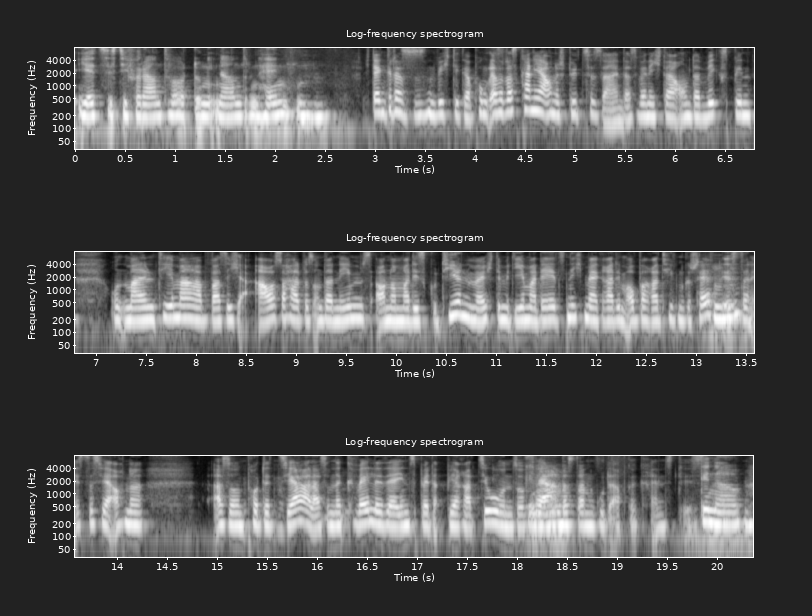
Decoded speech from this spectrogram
jetzt ist die Verantwortung in anderen Händen. Mhm denke, das ist ein wichtiger Punkt. Also das kann ja auch eine Stütze sein, dass wenn ich da unterwegs bin und mal ein Thema habe, was ich außerhalb des Unternehmens auch nochmal diskutieren möchte mit jemandem, der jetzt nicht mehr gerade im operativen Geschäft mhm. ist, dann ist das ja auch eine also ein Potenzial, also eine Quelle der Inspiration, sofern genau. das dann gut abgegrenzt ist. Genau. Mhm.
